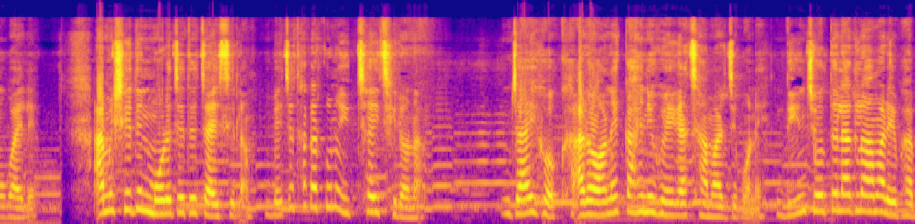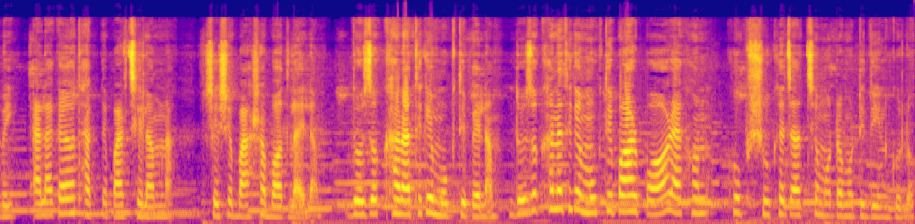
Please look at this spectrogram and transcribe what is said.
মোবাইলে। আমি সেদিন মরে যেতে চাইছিলাম। বেঁচে থাকার কোনো ইচ্ছাই ছিল না। যাই হোক আরও অনেক কাহিনী হয়ে গেছে আমার জীবনে। দিন চলতে লাগল আমার এভাবেই, এলাকায়ও থাকতে পারছিলাম না। শেষে বাসা বদলাইলাম। দোজকখানা থেকে মুক্তি পেলাম। দোজকখানা থেকে মুক্তি পাওয়ার পর এখন খুব সুখে যাচ্ছে মোটামুটি দিনগুলো।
